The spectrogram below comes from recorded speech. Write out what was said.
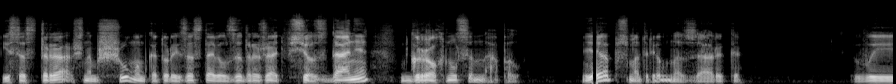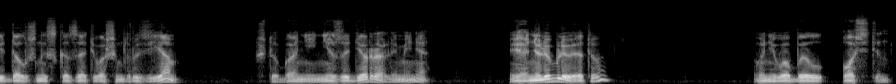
и со страшным шумом, который заставил задрожать все здание, грохнулся на пол. Я посмотрел на Зарака. «Вы должны сказать вашим друзьям, чтобы они не задирали меня». Я не люблю этого. У него был Остин,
